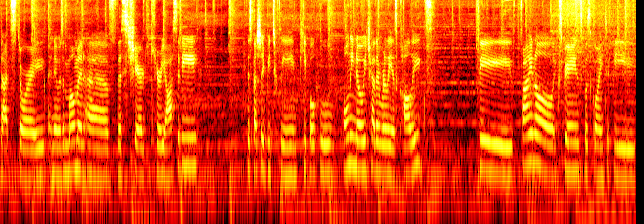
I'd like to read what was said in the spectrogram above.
that story. And it was a moment of this shared curiosity, especially between people who only know each other really as colleagues. The final experience was going to be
